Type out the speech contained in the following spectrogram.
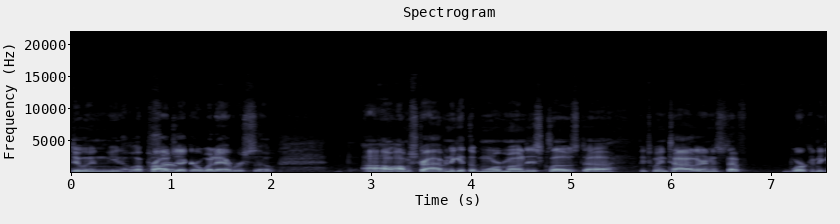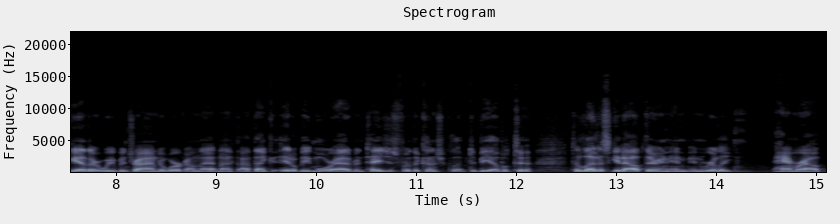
doing you know a project or whatever. So I- I'm striving to get the more Mondays closed uh, between Tyler and the stuff working together. We've been trying to work on that, and I, I think it'll be more advantageous for the country club to be able to to let us get out there and, and, and really hammer out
